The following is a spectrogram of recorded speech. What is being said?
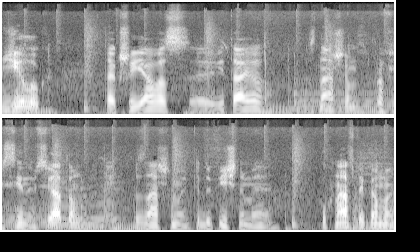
бджілок. Так що я вас е, вітаю з нашим професійним святом, з нашими підопічними пухнастиками,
